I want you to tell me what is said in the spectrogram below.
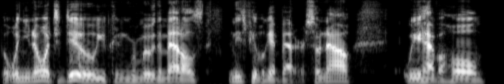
But when you know what to do, you can remove the metals, and these people get better. So now we have a whole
